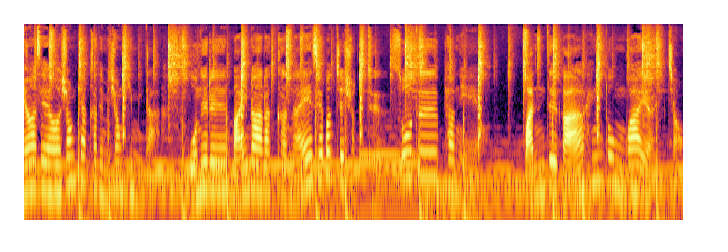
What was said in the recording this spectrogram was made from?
안녕하세요. 션키 아카데미 션키입니다. 오늘은 마이너 아라카나의 세 번째 쇼트, 소드 편이에요. 완드가 행동과 열정,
